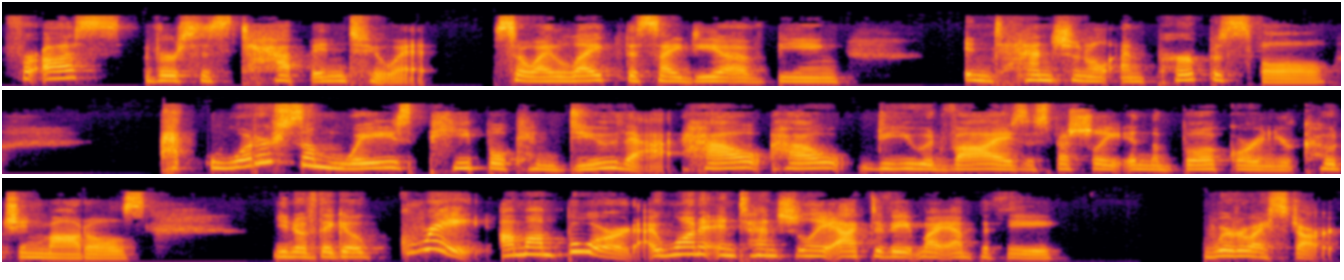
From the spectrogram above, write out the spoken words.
for us versus tap into it. So I like this idea of being intentional and purposeful. What are some ways people can do that? How how do you advise especially in the book or in your coaching models? You know, if they go, "Great, I'm on board. I want to intentionally activate my empathy." Where do I start?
